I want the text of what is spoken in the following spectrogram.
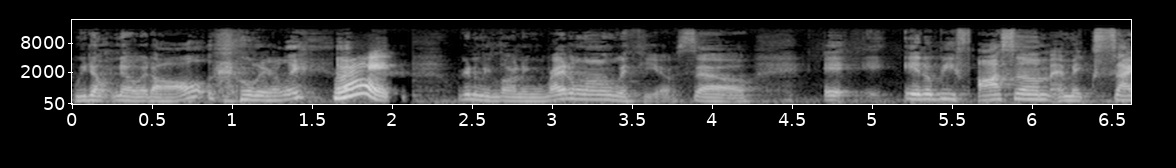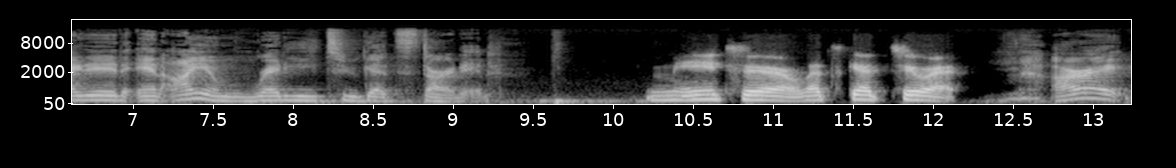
we don't know it all, clearly. Right. We're going to be learning right along with you. So it, it'll be awesome. I'm excited and I am ready to get started. Me too. Let's get to it. All right.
